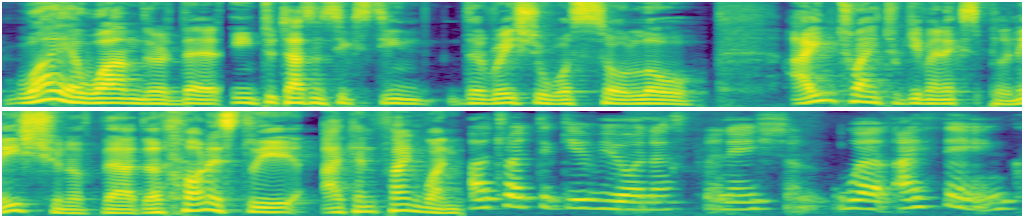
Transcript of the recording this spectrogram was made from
Why I wonder that in 2016 the ratio was so low. I'm trying to give an explanation of that. Honestly, I can find one. I'll try to give you an explanation. Well, I think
